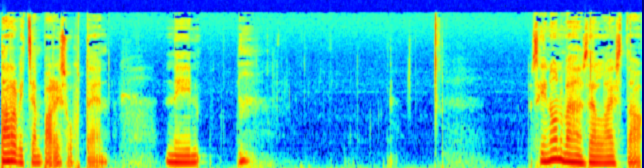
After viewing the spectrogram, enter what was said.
tarvitsen parisuhteen, niin siinä on vähän sellaista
